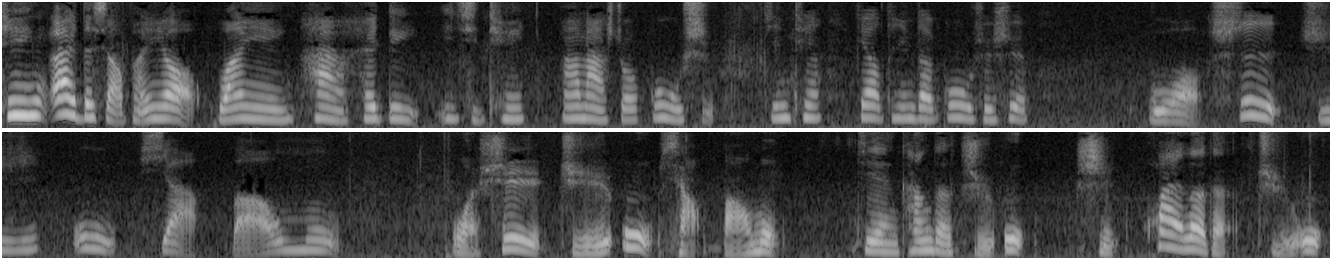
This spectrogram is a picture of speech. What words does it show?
亲爱的小朋友，欢迎和黑迪一起听妈妈说故事。今天要听的故事是《我是植物小保姆》。我是植物小保姆，健康的植物是快乐的植物。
